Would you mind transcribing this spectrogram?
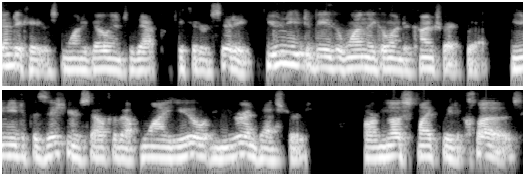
syndicators who want to go into that particular city, you need to be the one they go under contract with. You need to position yourself about why you and your investors are most likely to close.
